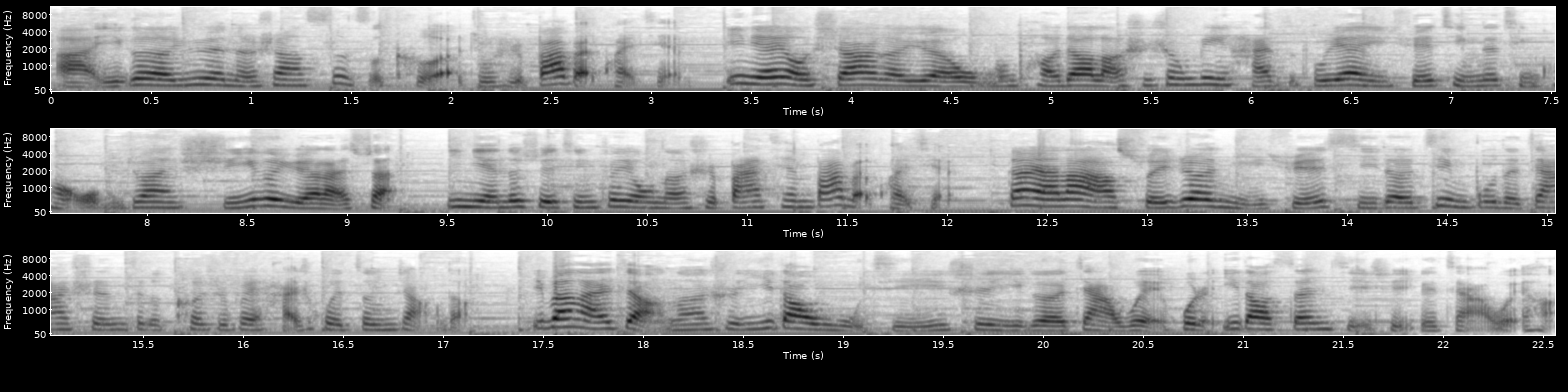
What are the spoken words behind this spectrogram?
啊，一个月呢上四次课就是八百块钱，一年有十二个月，我们刨掉老师生病、孩子不愿意学琴的情况，我们就按十一个月来算，一年的学琴费用呢是八千八百块钱。当然啦，随着你学习的进步的加深，这个课时费还是会增长的。一般来讲呢，是一到五级是一个价位，或者一到三级是一个价位哈。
